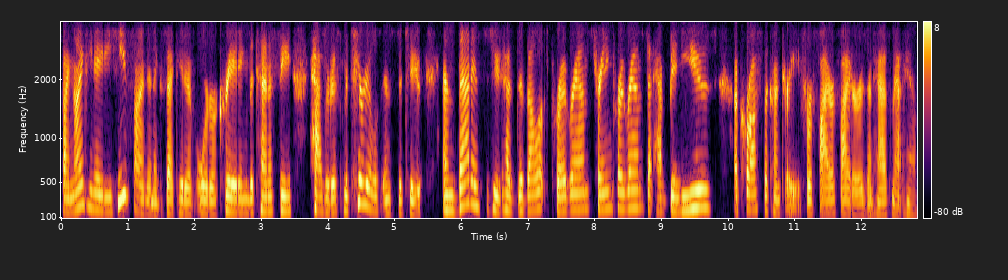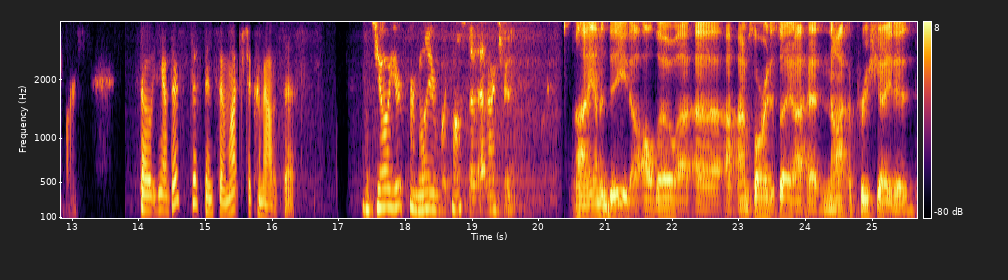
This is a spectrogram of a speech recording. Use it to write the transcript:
by 1980, he signed an executive order creating the Tennessee Hazardous Materials Institute. And that institute has developed programs, training programs that have been used across the country for firefighters and hazmat handlers. So, you know, there's just been so much to come out of this. Joe, you're familiar with most of that, aren't you? I am indeed, uh, although uh, uh, I'm sorry to say I had not appreciated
